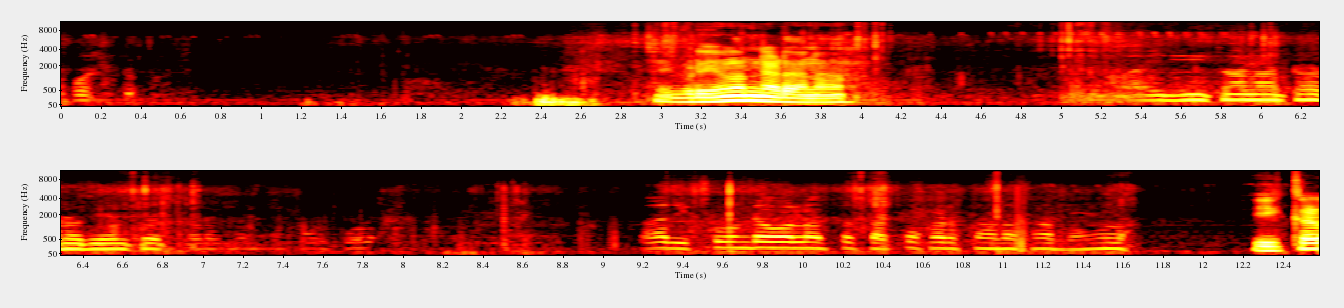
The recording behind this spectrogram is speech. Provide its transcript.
ఫస్ట్. ఇప్పుడు ఏమన్నాడు అన్న? ఐదు నిమిషాలు అంటాడు అది ఏం చేస్తాడు ఇక్కడ ఉండే వాళ్ళంతా తక్కువ దొంగలు ఇక్కడ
